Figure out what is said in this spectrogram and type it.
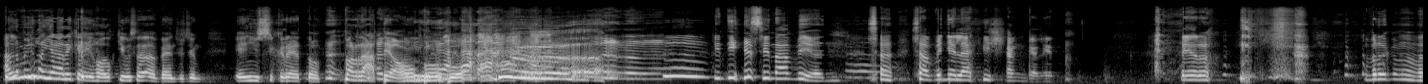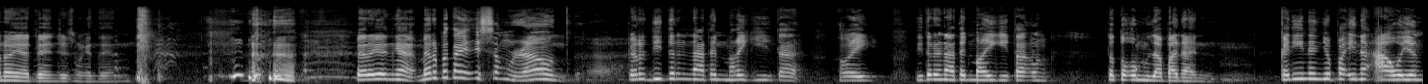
Alam mo yung nangyari kay Hulk, yung sa Avengers, yung, yun yung sikreto, parati akong bobo. Hindi niya sinabi yun. Sa, sabi niya lagi siyang galit. Pero, pero kung ano yung Avengers, maganda yun. Pero yun nga, meron pa tayo isang round. Pero dito na natin makikita, okay? Dito na natin makikita ang totoong labanan. Kanina nyo pa inaaway ang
